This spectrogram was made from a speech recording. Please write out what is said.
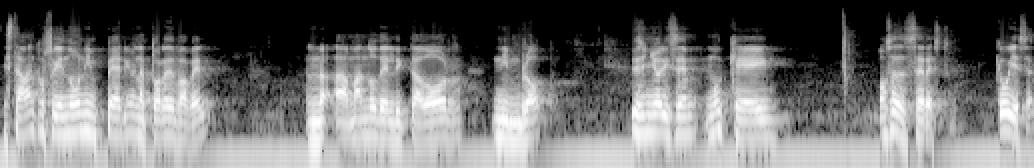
Estaban construyendo un imperio en la Torre de Babel, a mando del dictador Nimrod. Y el Señor dice, ok, vamos a hacer esto. ¿Qué voy a hacer?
